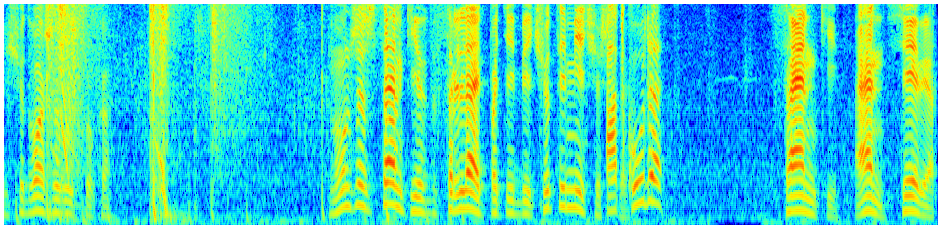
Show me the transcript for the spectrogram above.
Еще два живых только. Ну он же ж Сенки стреляет по тебе. Че ты мечешься? Откуда? Сенки. Н, север.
